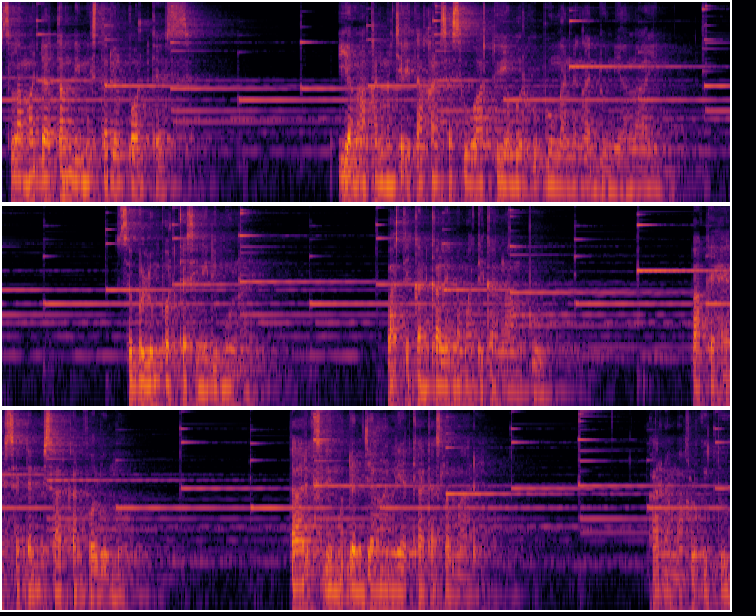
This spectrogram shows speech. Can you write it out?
Selamat datang di Misterial Podcast yang akan menceritakan sesuatu yang berhubungan dengan dunia lain. Sebelum podcast ini dimulai, pastikan kalian mematikan lampu, pakai headset dan besarkan volume. Tarik selimut dan jangan lihat ke atas lemari. Karena makhluk itu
